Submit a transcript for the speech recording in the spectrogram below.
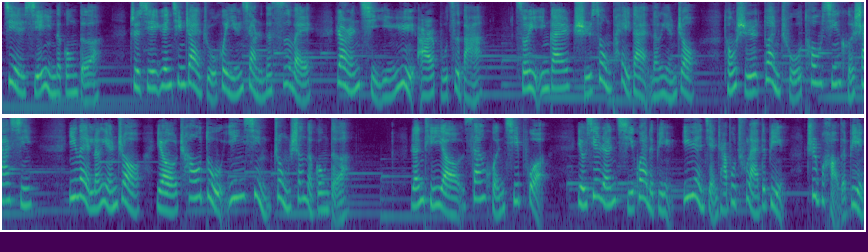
戒邪淫的功德，这些冤亲债主会影响人的思维，让人起淫欲而不自拔，所以应该持诵佩戴楞严咒，同时断除偷心和杀心，因为楞严咒有超度阴性众生的功德。人体有三魂七魄，有些人奇怪的病，医院检查不出来的病，治不好的病。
